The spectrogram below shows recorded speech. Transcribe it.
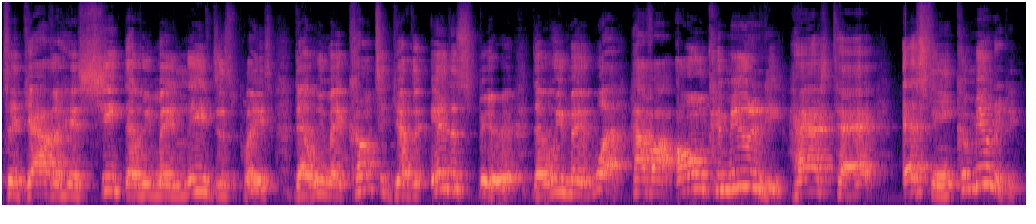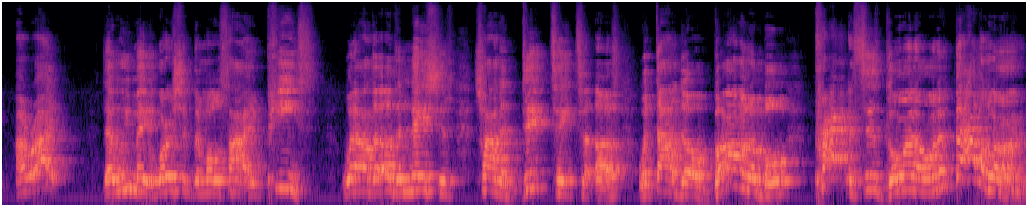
to gather his sheep that we may leave this place, that we may come together in the spirit, that we may what? Have our own community. Hashtag Essene community. All right? That we may worship the Most High in peace without the other nations trying to dictate to us without the abominable practices going on in Babylon.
